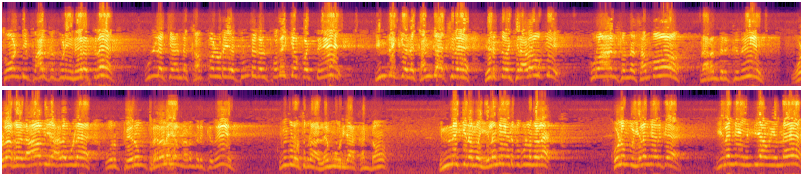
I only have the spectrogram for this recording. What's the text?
தோண்டி பார்க்கக்கூடிய நேரத்தில் உள்ளக்க அந்த கப்பலுடைய துண்டுகள் புதைக்கப்பட்டு இன்றைக்கு அந்த கண்காட்சியில எடுத்து வைக்கிற அளவுக்கு குரான் சொன்ன சம்பவம் நடந்திருக்குது. உலகளாவிய அளவுல ஒரு பெரும் பிரளயம் நடந்திருக்குது. இவங்களும் ஒத்துக்கிறான் லெமூரியா கண்டம். இன்னைக்கு நம்ம இலங்கை எடுத்துக்கொள்ளுங்கள. கொழும்பு இலங்கை இருக்க. இலங்கை இந்தியாவும் என்ன?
